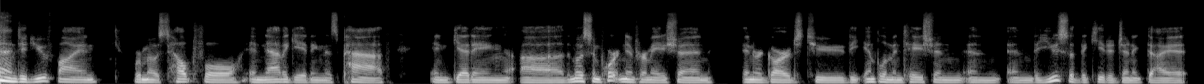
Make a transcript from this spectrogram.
did you find were most helpful in navigating this path in getting uh, the most important information in regards to the implementation and, and the use of the ketogenic diet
